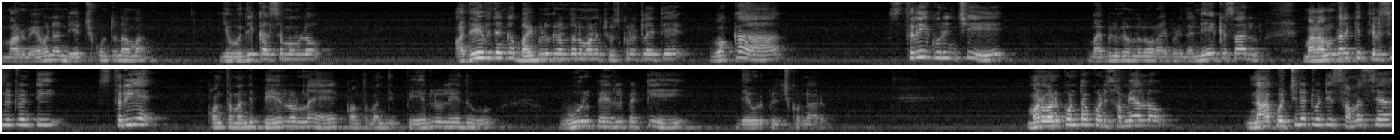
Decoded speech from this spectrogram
మనం ఏమైనా నేర్చుకుంటున్నామా? ఈ ఉదయకాల సమయంలో అదేవిధంగా బైబిల్ గ్రంథంలో మనం చూసుకున్నట్లయితే ఒక స్త్రీ గురించి బైబిల్ గ్రంథంలో రాయబడింది. అనేక సార్లు మనందరికీ తెలిసినటువంటి స్త్రీయే. కొంతమంది పేర్లు ఉన్నాయి కొంతమంది పేర్లు లేదు. ఊరు పేర్లు పెట్టి దేవుడు పిలుచుకున్నాడు. మనం అనుకుంటాం కొన్ని సమయాల్లో నాకు వచ్చినటువంటి సమస్య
